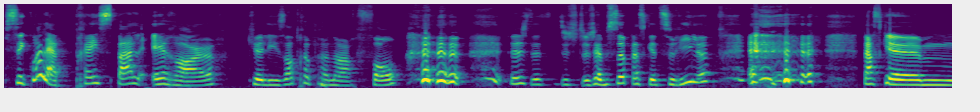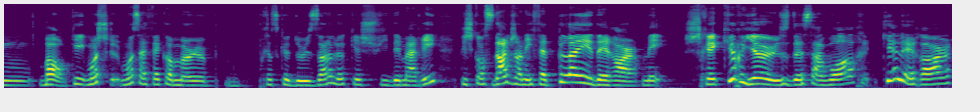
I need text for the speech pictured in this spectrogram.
C'est quoi la principale erreur que les entrepreneurs font? J'aime ça parce que tu ris, là. parce que, hum, bon, OK, moi, ça fait comme un- presque deux ans que je suis démarrée, puis je considère que j'en ai fait plein d'erreurs, mais je serais curieuse de savoir quelle erreur,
